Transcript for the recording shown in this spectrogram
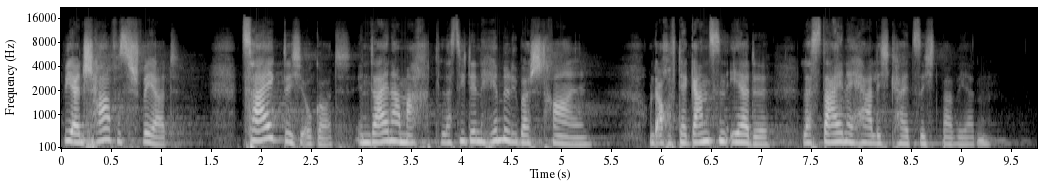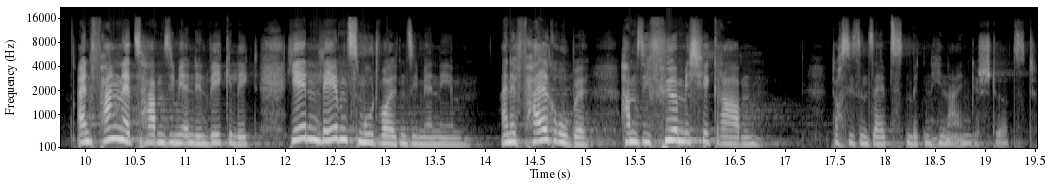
wie ein scharfes Schwert. Zeig dich, o oh Gott, in deiner Macht, lass sie den Himmel überstrahlen. Und auch auf der ganzen Erde, lass deine Herrlichkeit sichtbar werden. Ein Fangnetz haben sie mir in den Weg gelegt. Jeden Lebensmut wollten sie mir nehmen. Eine Fallgrube haben sie für mich gegraben doch sie sind selbst mitten hineingestürzt.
